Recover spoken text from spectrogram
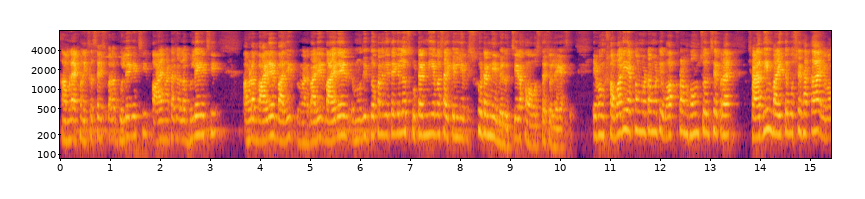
আমরা এখন এক্সারসাইজ করা ভুলে গেছি, পায়ে হাঁটা চলা ভুলে গেছি। আমরা বাইরের বাজি মানে বাড়ির বাইরের মুদির দোকানে যেতে গেলেও স্কুটার নিয়ে বা সাইকেল নিয়ে স্কুটার নিয়ে বেরোচ্ছি, এরকম অবস্থায় চলে গেছে। এবং সবারই এখন মোটামুটি ওয়ার্ক ফ্রম হোম চলছে প্রায় সারাদিন বাড়িতে বসে থাকা এবং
